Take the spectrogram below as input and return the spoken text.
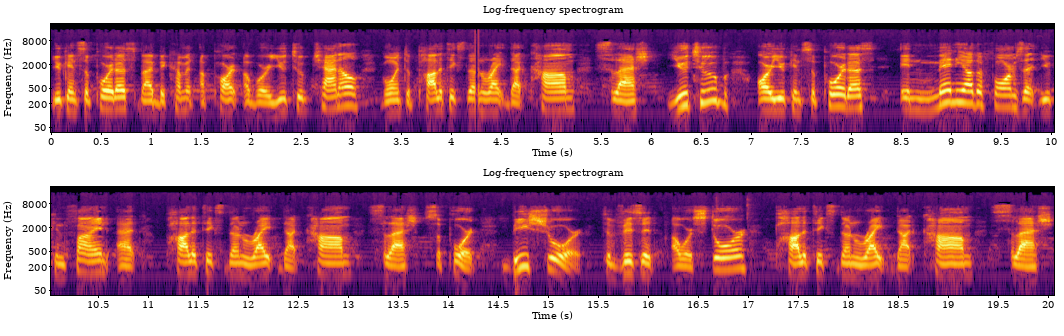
You can support us by becoming a part of our YouTube channel, going to politicsdoneright.com slash YouTube, or you can support us in many other forms that you can find at politicsdoneright.com slash support. Be sure to visit our store, politicsdoneright.com slash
